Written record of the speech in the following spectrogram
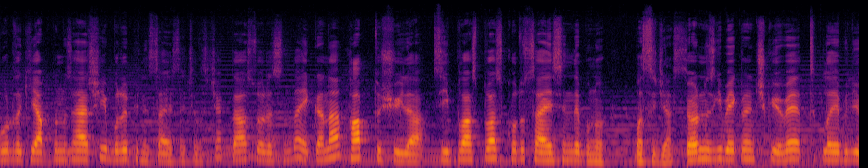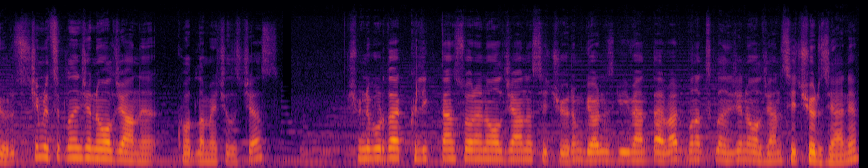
Buradaki yaptığımız her şey Blueprint sayesinde çalışacak. Daha sonrasında ekrana tab tuşuyla C++ kodu sayesinde bunu basacağız. Gördüğünüz gibi ekran çıkıyor ve tıklayabiliyoruz. Şimdi tıklayınca ne olacağını kodlamaya çalışacağız. Şimdi burada klikten sonra ne olacağını seçiyorum. Gördüğünüz gibi eventler var. Buna tıklanınca ne olacağını seçiyoruz yani.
